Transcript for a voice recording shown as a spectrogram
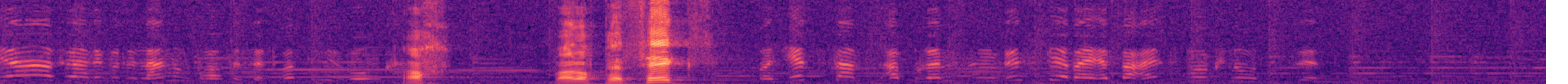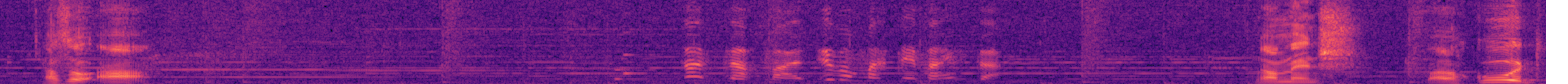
Ja, für eine gute Landung braucht es etwas Übung. Ach, war doch perfekt. Und jetzt sanft abbremsen, bis wir bei etwa 1 0 Knoten sind. Achso, ah. Und nochmal, Übung macht den Meister. Na Mensch, war doch gut.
